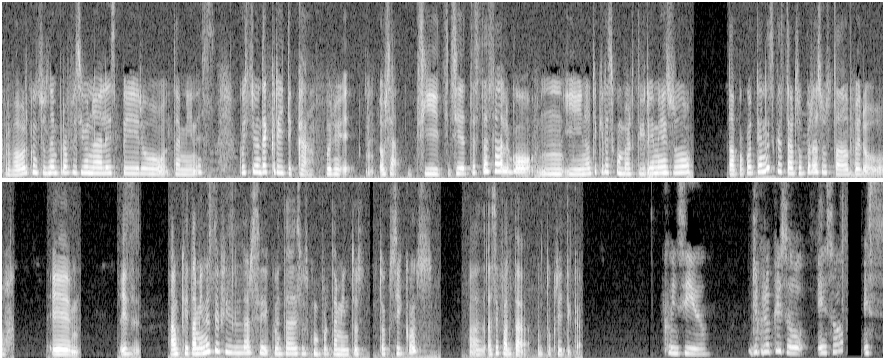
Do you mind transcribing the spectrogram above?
Por favor, consulten profesionales, pero también es cuestión de crítica. Pues, eh, o sea, si, si detestas algo mm, y no te quieres convertir en eso, tampoco tienes que estar súper asustado, pero eh, es, aunque también es difícil darse cuenta de sus comportamientos tóxicos, Hace falta autocrítica. Coincido. Yo creo que eso, eso es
